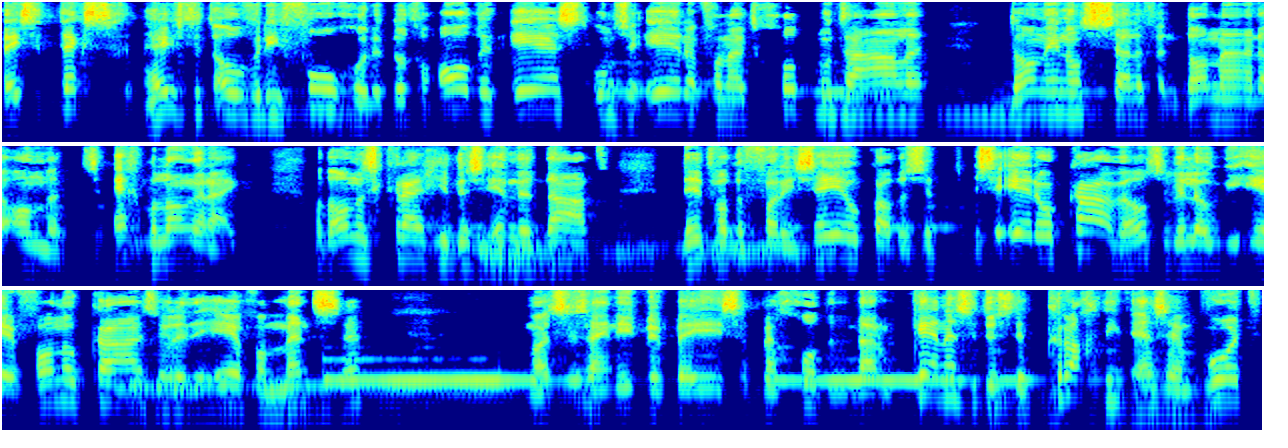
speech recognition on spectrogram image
Deze tekst heeft het over die volgorde. Dat we altijd eerst onze ere vanuit God moeten halen. Dan in onszelf en dan naar de ander. Dat is echt belangrijk. Want anders krijg je dus inderdaad dit wat de fariseeën ook hadden. Ze, ze eren elkaar wel. Ze willen ook die eer van elkaar. Ze willen de eer van mensen. Maar ze zijn niet meer bezig met God. En daarom kennen ze dus de kracht niet en zijn woord.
